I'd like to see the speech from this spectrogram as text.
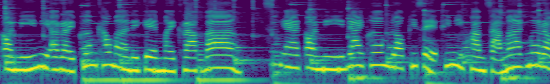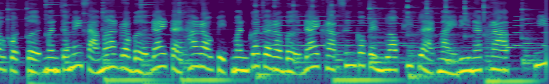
ดออนนี้มีอะไรเพิ่มเข้ามาในเกม Minecraft บ้าง ซึ่งแอดออนนี้ได้เพิ่มบล็อกพิเศษที่มีความสามารถเมื่อเรากดเปิดมันจะไม่สามารถระเบิดได้ แต่ถ้าเราปิดมันก็จะระเบิดได้ครับ ซึ่งก็เป็นบล็อกที่แปลกใหม่ดีนะครับ นี่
